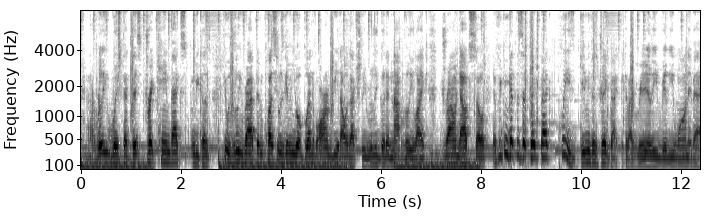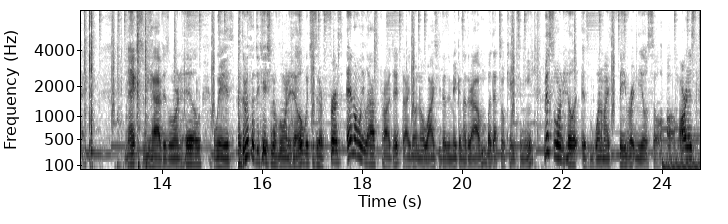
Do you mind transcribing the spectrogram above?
and I really wish that this Drake came back because he was really rapping, plus he was giving you a blend of R&B that was actually really good and not really, like, drowned out, so if we can get this Drake back, please give me this Drake back, because I really, really really want it back. Next, we have is Lauryn Hill with The Miseducation of Lauryn Hill, which is her first and only last project. I don't know why she doesn't make another album, but that's okay to me. Miss Lauryn Hill is one of my favorite neo soul um, artists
